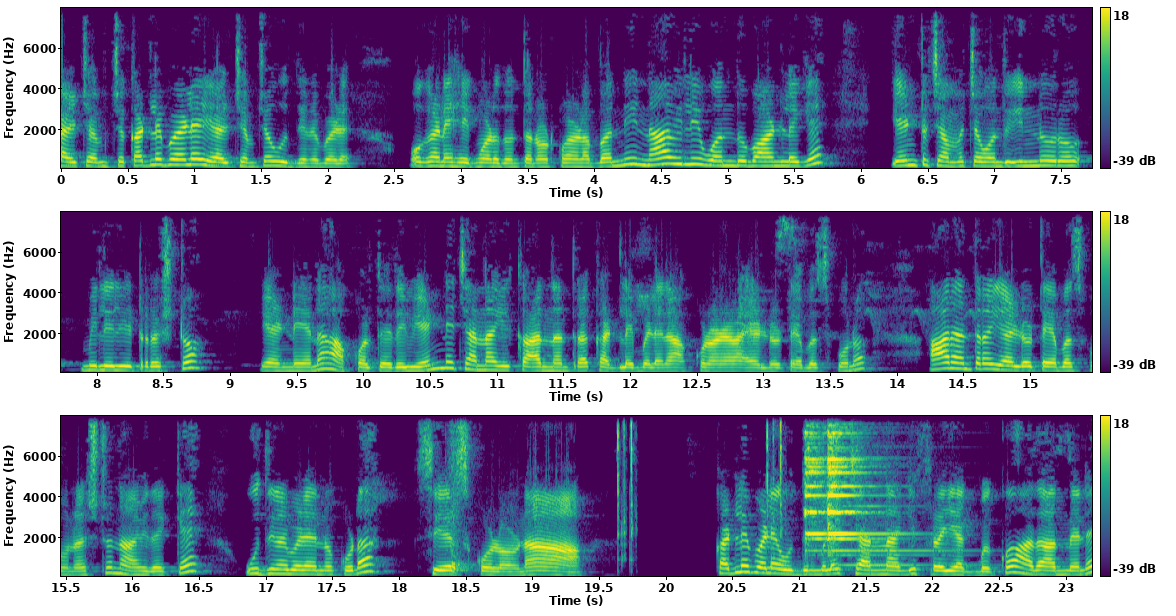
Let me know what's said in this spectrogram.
ಎರಡು ಚಮಚ ಕಡಲೆಬೇಳೆ ಎರಡು ಚಮಚ ಉದ್ದಿನಬೇಳೆ. ಒಗ್ಗರಣೆ ಹೇಗೆ ಮಾಡೋದು ಅಂತ ನೋಡ್ಕೊಳ್ಳೋಣ. ಬನ್ನಿ, ನಾವಿಲ್ಲಿ ಒಂದು ಬಾಣಲೆಗೆ ಎಂಟು ಚಮಚ ಒಂದು ಇನ್ನೂರು ಮಿಲಿ ಲೀಟ್ರಷ್ಟು ಎಣ್ಣೆಯನ್ನು ಹಾಕ್ಕೊಳ್ತಾ ಇದ್ದೀವಿ. ಎಣ್ಣೆ ಚೆನ್ನಾಗಿ ಕಾದ ನಂತರ ಕಡಲೆಬೇಳೆನ ಹಾಕ್ಕೊಳ್ಳೋಣ, ಎರಡು ಟೇಬಲ್ ಸ್ಪೂನು. ಆ ನಂತರ ಎರಡು ಟೇಬಲ್ ಸ್ಪೂನಷ್ಟು ನಾವು ಇದಕ್ಕೆ ಉದ್ದಿನಬೇಳೆಯನ್ನು ಕೂಡ ಸೇರಿಸ್ಕೊಳ್ಳೋಣ. ಕಡಲೆಬೇಳೆ ಉದ್ದಿನಬೇಳೆ ಚೆನ್ನಾಗಿ ಫ್ರೈ ಆಗಬೇಕು. ಅದಾದಮೇಲೆ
